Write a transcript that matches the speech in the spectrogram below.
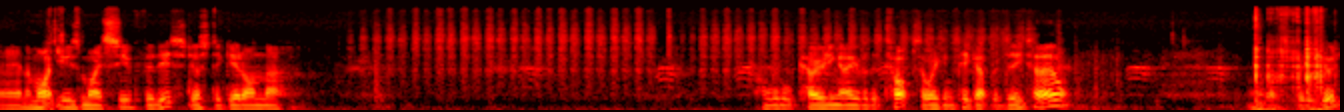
And I might use my sieve for this just to get on the a little coating over the top so we can pick up the detail. Well, that's pretty good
